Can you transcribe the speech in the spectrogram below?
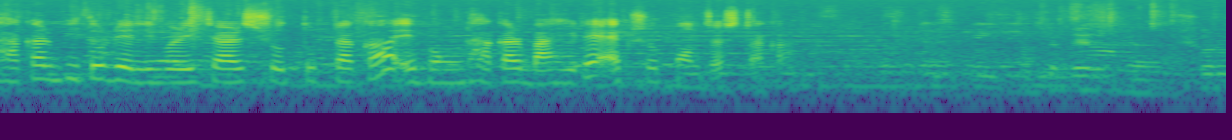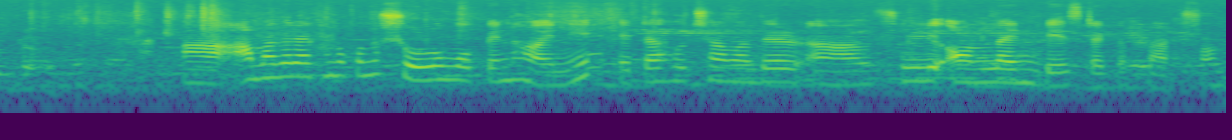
ঢাকার ভিতর ডেলিভারি চার্জ সত্তর টাকা এবং ঢাকার বাহিরে একশো পঞ্চাশ টাকা। আমাদের এখনও কোনো শোরুম ওপেন হয়নি। এটা হচ্ছে আমাদের ফুললি অনলাইন বেসড একটা প্ল্যাটফর্ম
